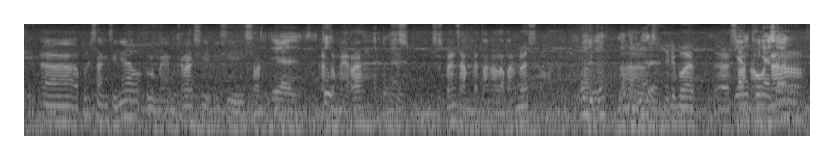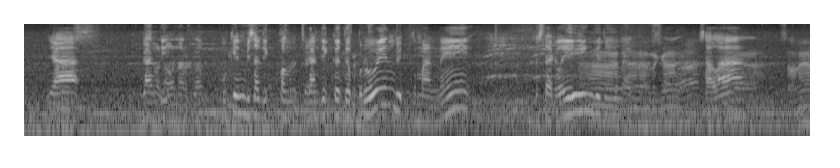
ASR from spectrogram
eh, apa sanksinya lumayan keras sih ini si Son ya kartu itu merah kartu merah. sus- suspend sampai tanggal 18 oh gitu Nonton Ah, juga ya? jadi buat eh, Yang Son punya owner ya terus ganti Son owner club mungkin bisa diganti ke De Bruyne ke Mane ke Sterling ah, gitu dan harga salah ya, soalnya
